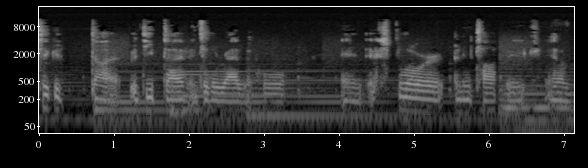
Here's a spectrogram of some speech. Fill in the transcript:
take a dive, a deep dive into the rabbit hole and explore a new topic, and I'm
